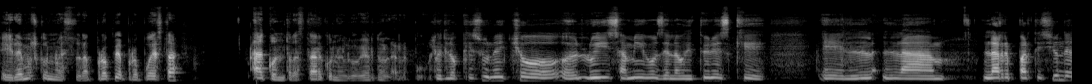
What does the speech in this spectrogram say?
e iremos con nuestra propia propuesta a contrastar con el gobierno de la República. Pues lo que es un hecho, eh, Luis, amigos del auditorio, es que la, la, repartición de,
